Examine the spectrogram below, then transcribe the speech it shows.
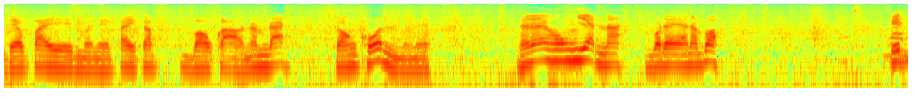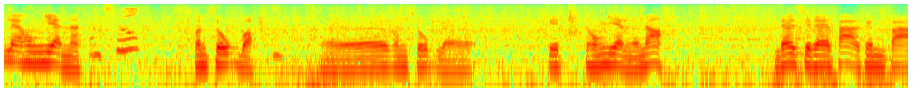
เดี๋ยวไปมื้อนี้ไปกับเบาเก่านํได้สองคนมื้อนี้ได้ได้ห้องเย็นนะบ่ได้อันนะบ่ปิดแล้วห้องเย็นนะมันชุกวันศุกร์บ่เออวันศุกร์แล้วปิดห้องเย็นแล้วเนาะเดี๋ยวสิได้พาขึ้นป่า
